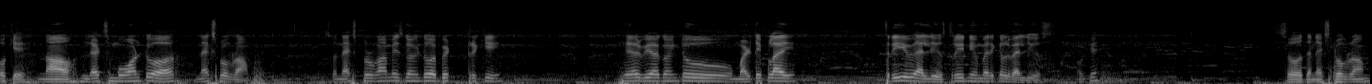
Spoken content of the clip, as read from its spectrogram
Okay. Now let's move on to our next program. So next program is going to a bit tricky. Here we are going to multiply three values three numerical values. Okay. So the next program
